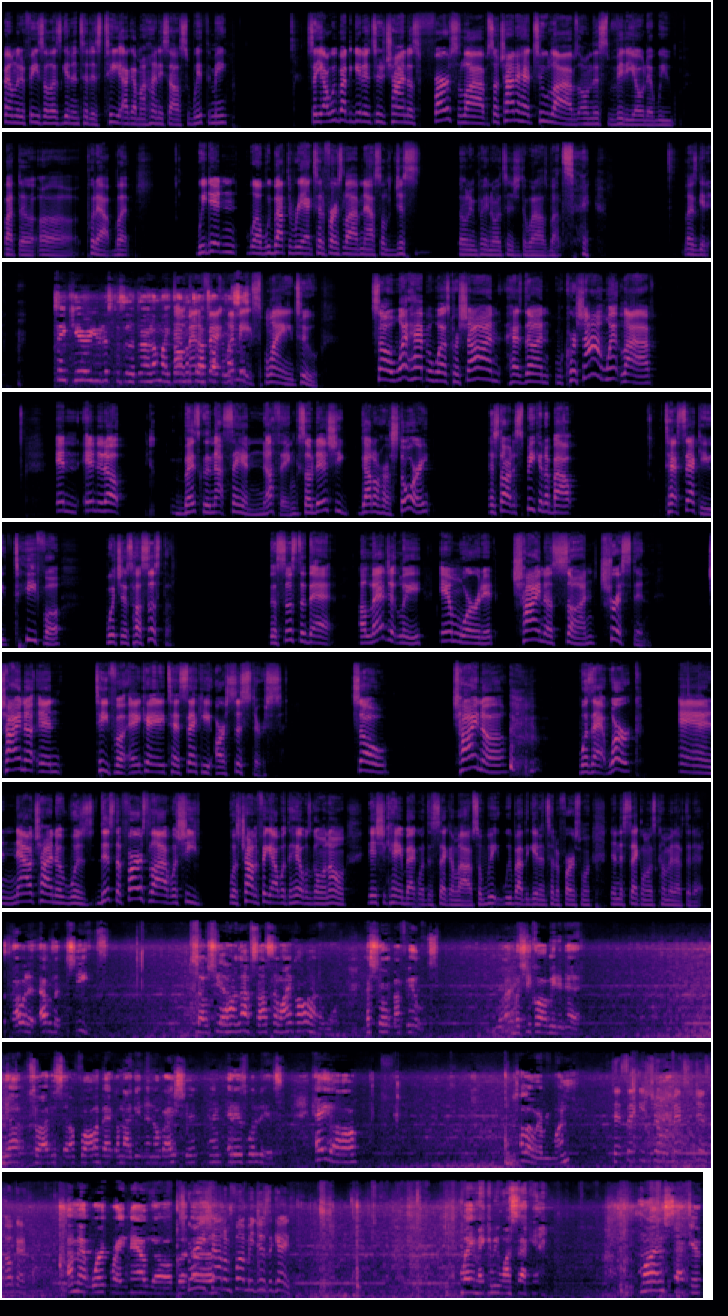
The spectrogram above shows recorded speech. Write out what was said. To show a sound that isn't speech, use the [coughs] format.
family to feed. So let's get into this tea. I got my honey sauce with me. So y'all, we about to get into Chyna's first live. So Chyna had two lives on this video that we about to uh put out, but we didn't. Well, we about to react to the first live now. So just don't even pay no attention to what I was about to [laughs] say. Let's get it. Take care of you. This, this, and the third. I'm like, damn, Oh, matter of fact, let me explain too. So what happened was Chrisean has done. Chrisean went live and ended up basically not saying nothing. So then she got on her story and started speaking about Tesehki Tifa, which is her sister, the sister that allegedly m-worded Chyna's son Tristan. Chyna and Tifa, aka Tesehki, are sisters. So Chyna [coughs] was at work, and now Chyna was this the first live where she was trying to figure out what the hell was going on. Then she came back with the second live. So we we about to get into the first one. Then the second one's coming after that. I, would, I was at the Sheets. So she had hung up. So I said, well, I ain't calling her no more. That sure hurt my feelings. But she called me today. Yeah, so I just said, I'm falling back. I'm not getting in nobody's shit. And it is what it is. Hey, y'all. Hello, everyone. Tesehki showing messages. Okay, I'm at work right now, y'all. But uh, screenshot them for me just in case. Wait a minute, give me one second. One second.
